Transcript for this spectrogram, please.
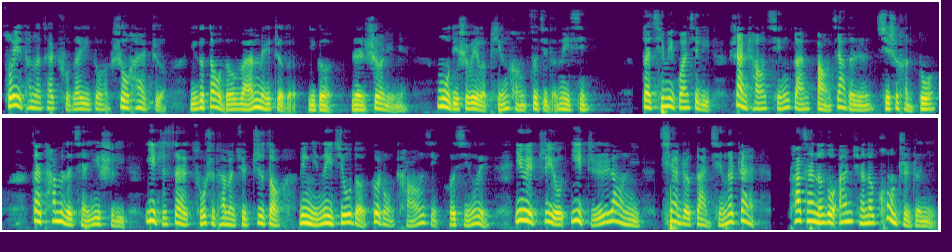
所以他们才处在一个受害者、一个道德完美者的一个人设里面，目的是为了平衡自己的内心。在亲密关系里，擅长情感绑架的人其实很多，在他们的潜意识里一直在促使他们去制造令你内疚的各种场景和行为，因为只有一直让你欠着感情的债。他才能够安全的控制着你，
